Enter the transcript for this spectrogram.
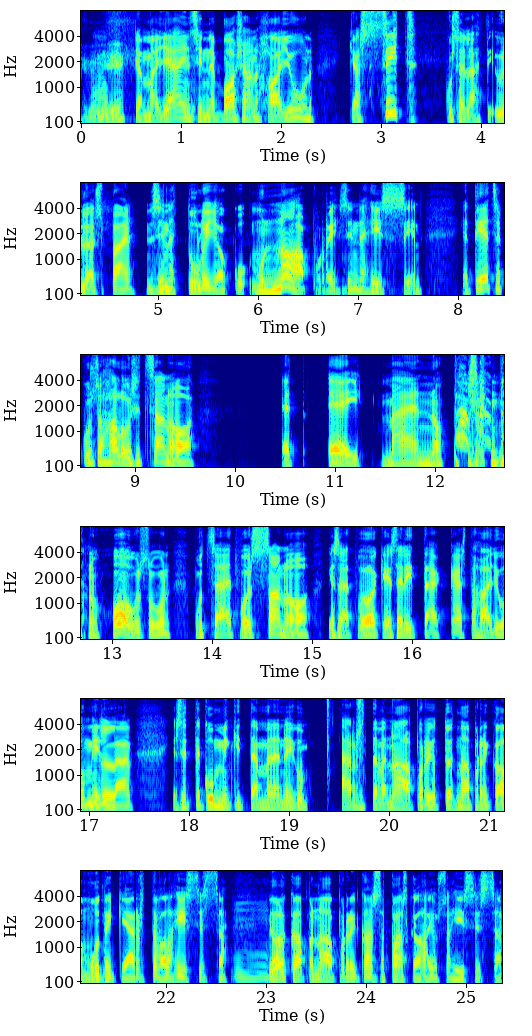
Hyi. Ja mä jäin sinne Bashan hajuun ja sit kun se lähti ylöspäin, niin sinne tuli joku mun naapuri sinne hissiin. Ja tiedätkö, kun sä haluaisit sanoa, että ei, mä en oo paskantanut housuun, mutta sä et voi sanoa ja sä et voi oikein selittääkään sitä hajua millään. Ja sitten kumminkin tämmönen niinku ärsyttävä naapuri juttu, että naapurin kanssa on muutenkin ärsyttävällä hississä. Mm. Niin olkaapa naapurin kanssa paskahajussa hississä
